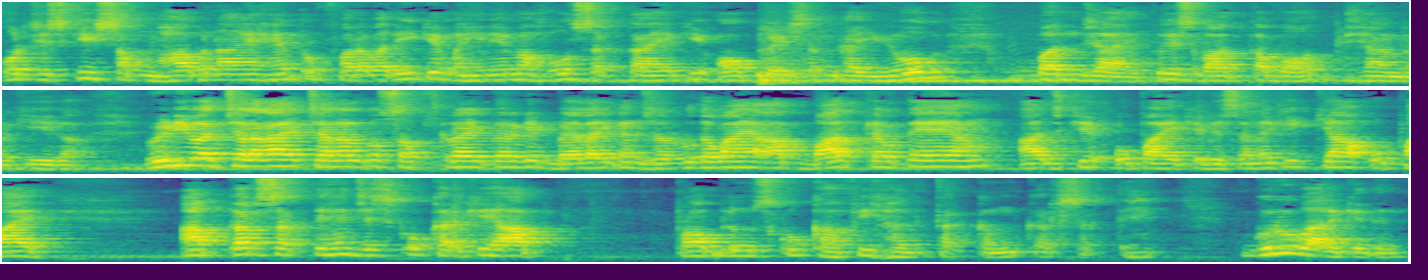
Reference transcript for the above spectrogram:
और जिसकी संभावनाएँ हैं तो फरवरी के महीने में हो सकता है कि ऑपरेशन का योग बन जाए। तो इस बात का बहुत ध्यान रखिएगा। वीडियो अच्छा लगा है, चैनल को सब्सक्राइब करके बेल आइकन ज़रूर दबाएँ। आप बात करते हैं हम आज के उपाय के विषय में कि क्या उपाय आप कर सकते हैं, जिसको करके आप प्रॉब्लम्स को काफ़ी हद तक कम कर सकते हैं। गुरुवार के दिन,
